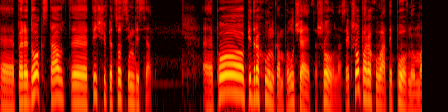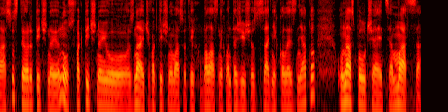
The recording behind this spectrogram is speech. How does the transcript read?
Е, Передок став е, 1570. Е, По підрахункам виходить, що у нас? Якщо порахувати повну масу з теоретичною, ну, з фактичною, знаючи фактичну масу тих баласних вантажів, що з задніх колес знято, у нас виходить маса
